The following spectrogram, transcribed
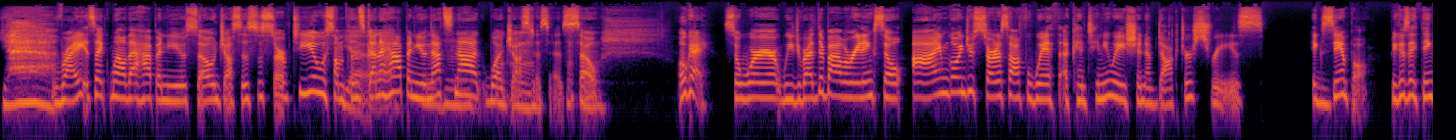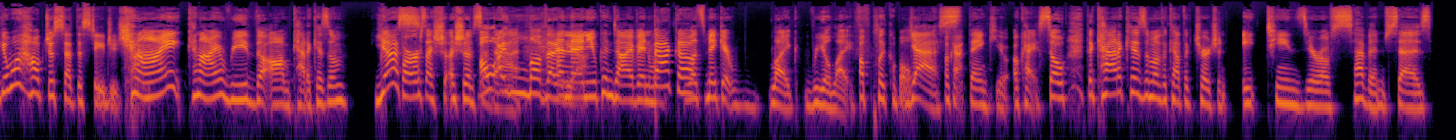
Yeah. right? It's like, well, that happened to you, so justice is served to you. Something's Yeah. going to happen to you, and that's Mhm. not what Mm-mm. justice is. So, okay, so we're we read the Bible reading. So I'm going to start us off with a continuation of Dr. Sri's example because I think it will help just set the stage each Can time. I can I read the um catechism Yes. first? I, sh- I should have said oh, that. I love that and idea. then you can dive in. with- Back up. Let's make it like real life. applicable. Yes. Okay. Thank you. Okay. So the Catechism of the Catholic Church in 1807 says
